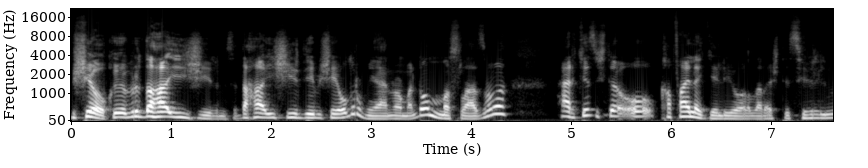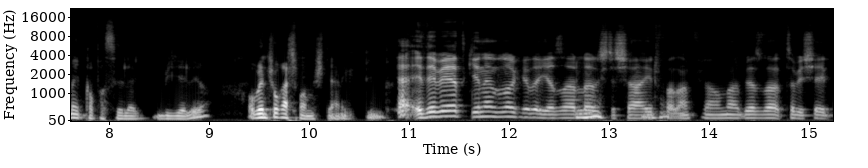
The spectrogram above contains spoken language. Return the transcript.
bir şey okuyor öbürü daha iyi şiir mesela. Daha iyi şiir diye bir şey olur mu yani normalde olmaması lazım ama herkes işte o kafayla geliyor oralara işte sivrilme kafasıyla gibi geliyor. O beni çok açmamıştı yani gittiğimde. Ya edebiyat genel olarak ya da yazarlar Hı. işte şair Hı hı. falan filan onlar biraz daha tabii şey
